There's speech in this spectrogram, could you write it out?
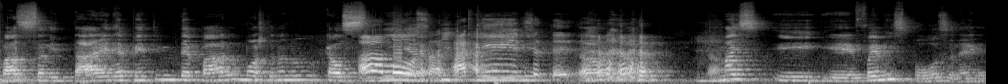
vaso sanitário, e de repente me deparo mostrando calcinha, Ah, moça, biquíni, aqui você tem. tal, tal. Mas e, e foi a minha esposa, né?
